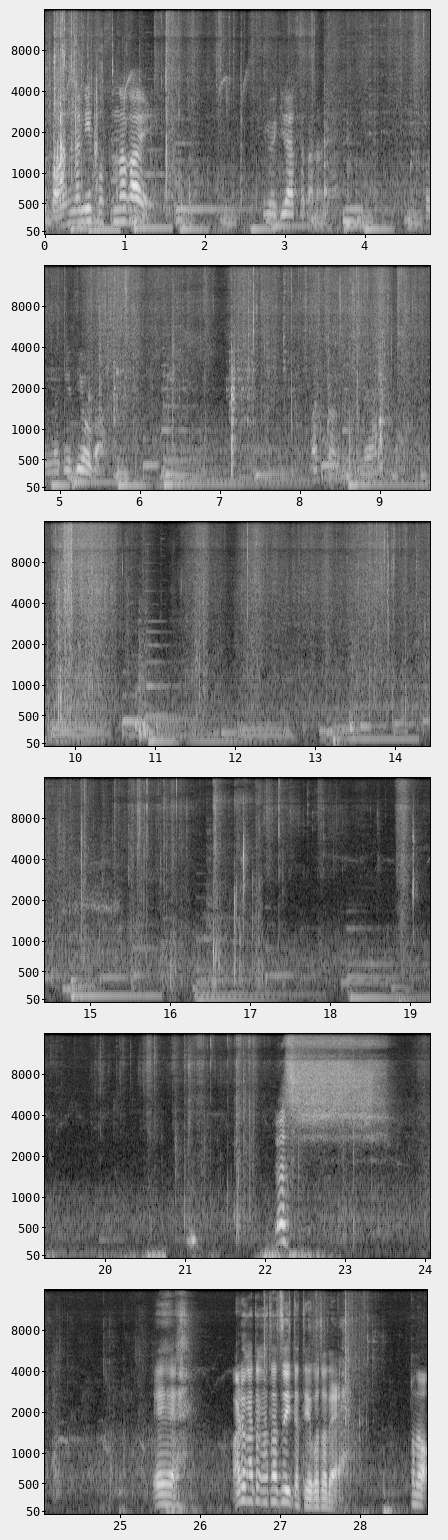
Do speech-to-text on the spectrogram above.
っぱあんなに細長いひのきだったからねこんだけ量が。あったんですね。よし。えー、ある方が片付いたということで。この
